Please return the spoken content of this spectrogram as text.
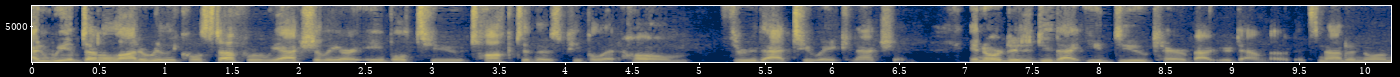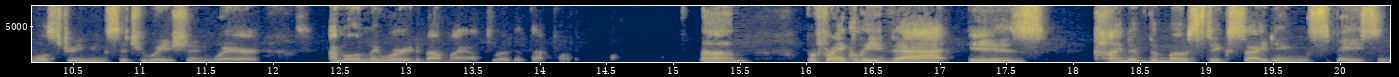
and we have done a lot of really cool stuff where we actually are able to talk to those people at home through that two-way connection. In order to do that you do care about your download. It's not a normal streaming situation where i'm only worried about my upload at that point. Um, but frankly that is kind of the most exciting space in,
